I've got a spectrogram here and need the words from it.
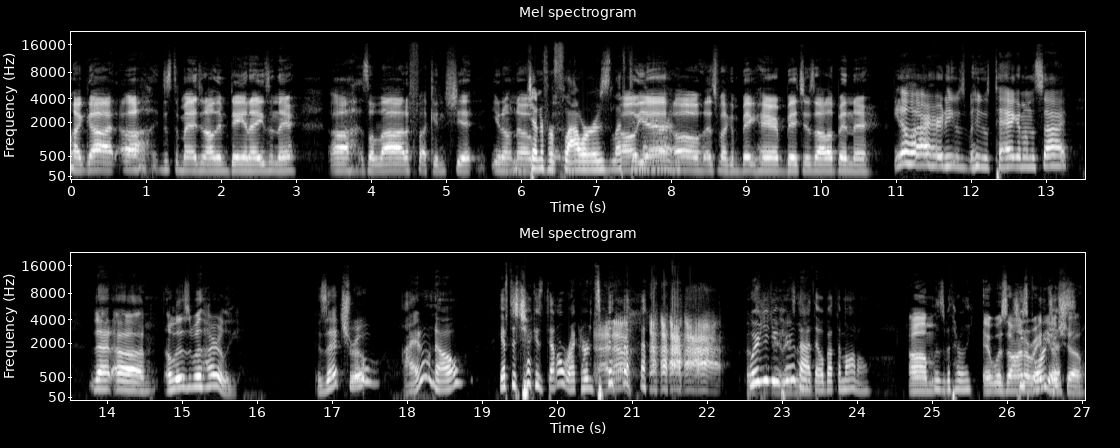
my god. Uh just imagine all them DNAs in there. Uh there's a lot of fucking shit. You don't know. Gennifer Flowers left Oh in there. yeah. Oh, that's fucking big hair bitches all up in there. You know who I heard he was he was tagging on the side? That uh, Elizabeth Hurley. Is that true? I don't know. You have to check his dental records. Where did you hear that though about the model, um, Elizabeth Hurley? it was on She's a radio gorgeous. show.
